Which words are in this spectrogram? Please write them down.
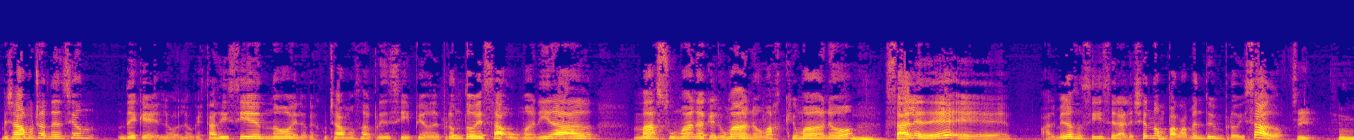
me llama mucho la atención de que lo, lo que estás diciendo y lo que escuchábamos al principio, de pronto esa humanidad, más humana que el humano, más que humano, Mm. sale de, eh, al menos así dice la leyenda, un parlamento improvisado. Sí. Mm.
